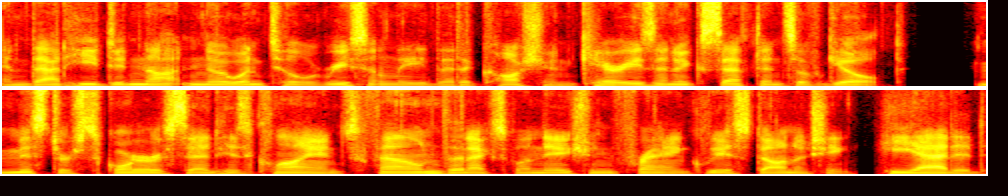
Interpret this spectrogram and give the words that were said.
and that he did not know until recently that a caution carries an acceptance of guilt. Mr. Scorer said his clients found that explanation frankly astonishing. He added,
